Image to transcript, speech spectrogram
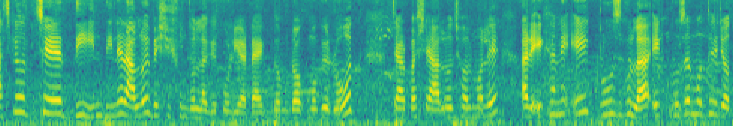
আজকে হচ্ছে দিন, দিনের আলোয় বেশি সুন্দর লাগে কোরিয়াটা, একদম ডগমগে রোদ, চারপাশে আলো ঝলমলে। আর এখানে এই ক্রুজগুলা, এই ক্রুজের মধ্যে যত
